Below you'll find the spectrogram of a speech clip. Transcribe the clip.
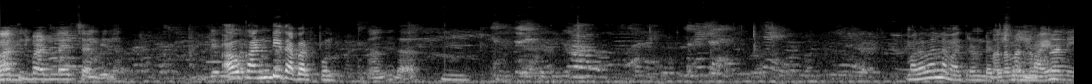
ಬಾಕಿಲ್ ಬಾಡಿ ಲೈಟ್ ಚಲ್ದಿಲ್ಲ ಅವು ಖಂಡಿತ ಬರ್ಪುನ್ ಅಂದ ಹ್ಮ್ ಮಲವಲ್ಲ ಮಾತ್ರ ಉಂಡದ ಮಲ್ಲ ಮಲ್ಲ ಸುರ್ಮೈ ಮಲ್ಲ ನೀ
